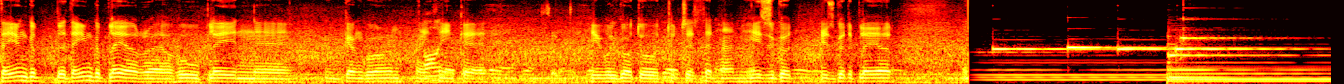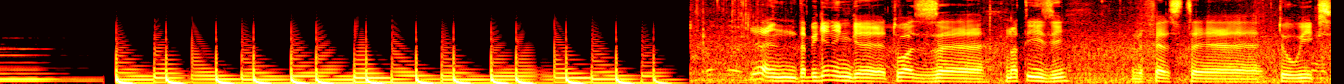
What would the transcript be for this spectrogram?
the younger the younger player uh, who play in uh, Gangwon, I Oh, think uh, he will go to, to Tottenham. He's good. He's good player. Yeah, in the beginning uh, it was uh, not easy, in the first uh, two weeks,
